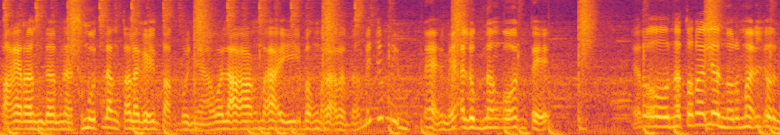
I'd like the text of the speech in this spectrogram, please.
pakiramdam na smooth lang talaga yung takbo niya. Wala kang may ibang mararamdaman. Medyo may, may, may alog ng konti. Pero natural yun, normal yun.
